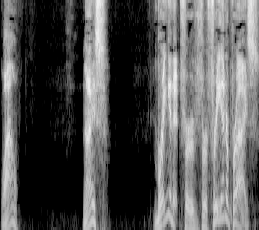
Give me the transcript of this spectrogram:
Wow. Nice. Bringing it for, for free enterprise.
